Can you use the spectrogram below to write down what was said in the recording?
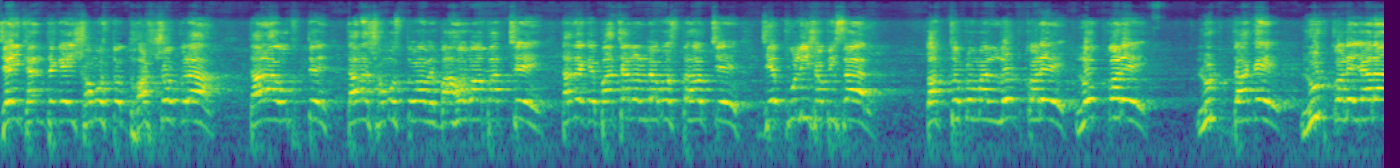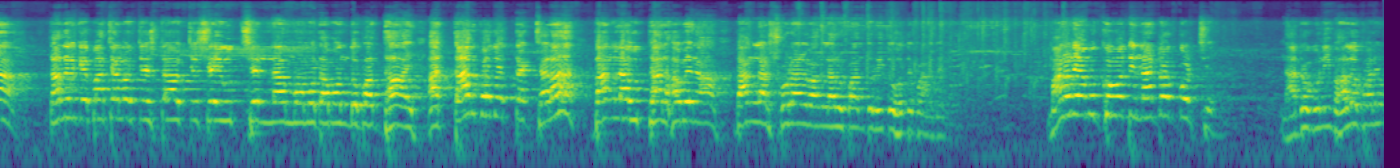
যেইখান থেকে এই সমস্ত ধর্ষকরা, তারা উঠতে, তারা সমস্তভাবে বাহবা পাচ্ছে, তাদেরকে বাঁচানোর ব্যবস্থা হচ্ছে। যে পুলিশ অফিসার তথ্য প্রমাণ লোড করে, লোভ করে, লুট, তাকে লুট করে যারা, তাদেরকে বাঁচানোর চেষ্টা হচ্ছে সেই উৎসের নাম মমতা বন্দ্যোপাধ্যায়। আর তার পদত্যাগ ছাড়া বাংলা উদ্ধার হবে না বাংলার সোনার বাংলা রূপান্তরিত হতে পারবে না। মাননীয় মুখ্যমন্ত্রী নাটক করছেন। নাটক উনি ভালো পারেন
